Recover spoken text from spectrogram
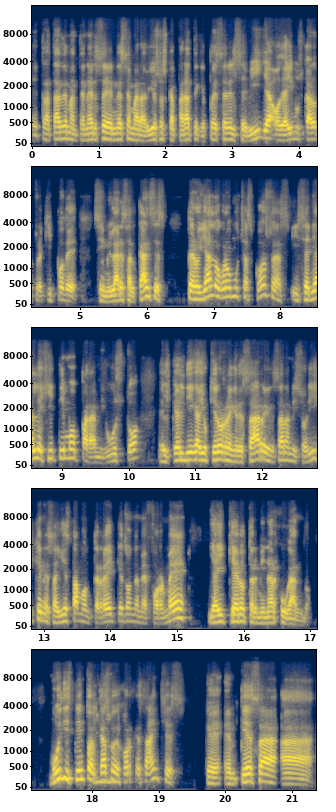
eh, tratar de mantenerse en ese maravilloso escaparate que puede ser el Sevilla o de ahí buscar otro equipo de similares alcances pero ya logró muchas cosas y sería legítimo para mi gusto el que él diga yo quiero regresar, regresar a mis orígenes, ahí está Monterrey, que es donde me formé y ahí quiero terminar jugando. Muy distinto al caso de Jorge Sánchez, que empieza a,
